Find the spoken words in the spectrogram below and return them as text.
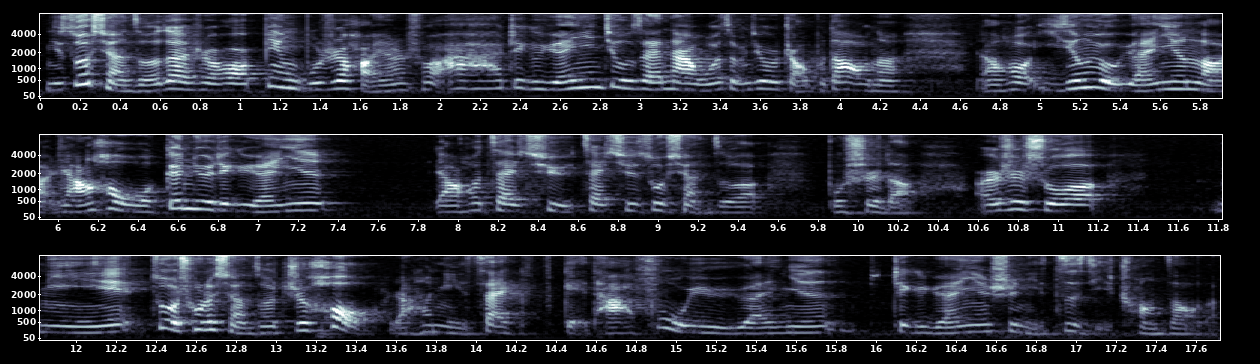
你做选择的时候，并不是好像说啊，这个原因就在那儿，我怎么就是找不到呢？然后已经有原因了，然后我根据这个原因，然后再去再去做选择，不是的，而是说你做出了选择之后，然后你再给它赋予原因，这个原因是你自己创造的。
